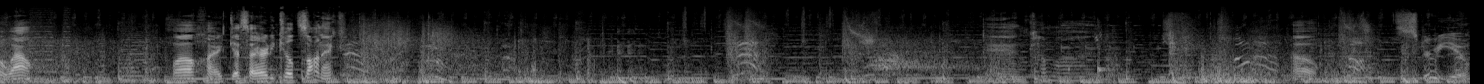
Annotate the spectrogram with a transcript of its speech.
Oh, wow. Well, I guess I already killed Sonic. And come on. Oh. Screw you.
